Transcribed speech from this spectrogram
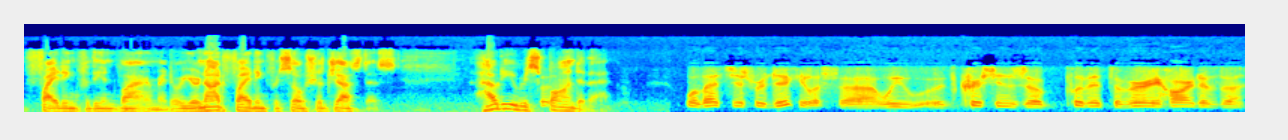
fighting for the environment, or you're not fighting for social justice. How do you respond to that? Well, that's just ridiculous. Uh, we Christians are put at the very heart of the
